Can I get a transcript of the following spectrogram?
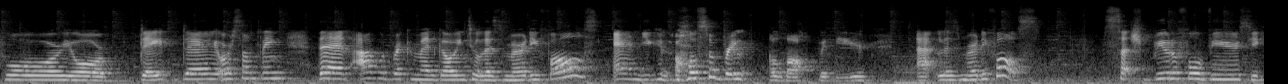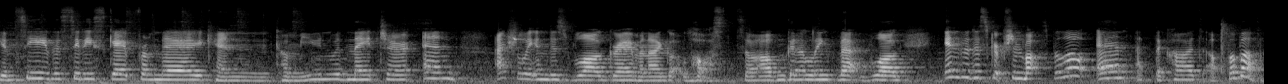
for your date day or something, then I would recommend going to Lesmurdie Falls. And you can also bring a lock with you at Lesmurdie Falls. Such beautiful views. You can see the cityscape from there. You can commune with nature. And actually in this vlog Graham and I got lost. So I'm gonna link that vlog in the description box below and at the cards up above.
